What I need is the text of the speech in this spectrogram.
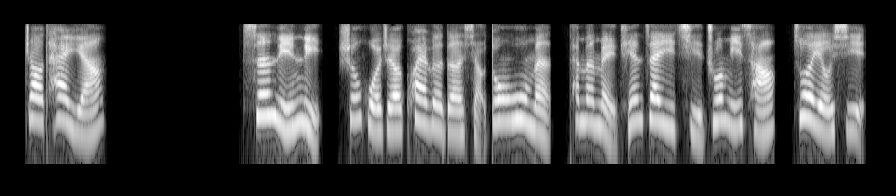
照太阳》。森林里生活着快乐的小动物们，它们每天在一起捉迷藏、做游戏，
